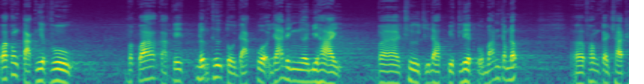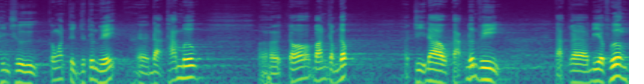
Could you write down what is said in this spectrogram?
Qua công tác nghiệp vụ và qua các cái đơn thư tổ giác của gia đình người bị hại và sự chỉ đạo quyết liệt của ban giám đốc ờ, phòng cảnh sát hình sự công an tỉnh thừa thiên huế ờ, đã tham mưu Ờ, cho ban giám đốc chỉ đạo các đơn vị, các ờ, địa phương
